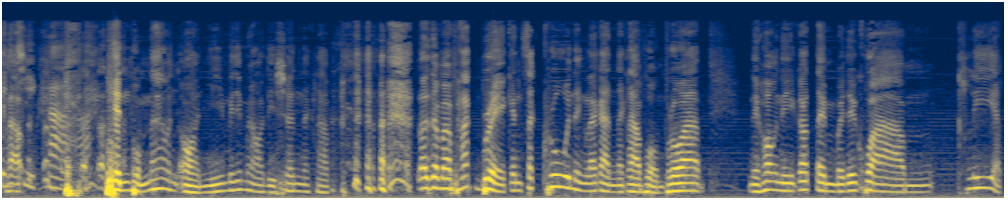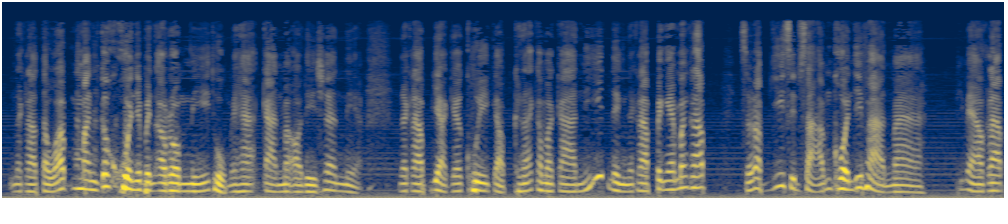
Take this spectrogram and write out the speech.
งสวัสดีครับ ฉีกขา เห็นผมหน้าอ่อนๆนี้ไม่ได้มาออดิชั่นนะครับ เราจะมาพักเบรกกันสักครู่หนึ่งแล้วกันนะครับผม เพราะว่าในห้องนี้ก็เต็มไปด้วยความเครียดนะครับ แต่ว่ามันก็ควรจะเป็นอารมณ์นี้ถูกไหมฮะ การมาออดิชั่นเนี่ยนะครับ อยากจะคุยกับคณะกรรมการนิดหนึ่งนะครับ เป็นไงบ้างครับสำหรับ 23 คนที่ผ่านมา พี่แมวครับ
